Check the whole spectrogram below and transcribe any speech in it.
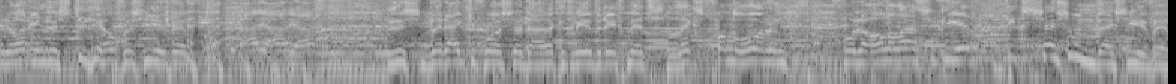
Schijnen hoor, in de studio van CFM. Ja, ja, ja. Dus bereid je voor zo dadelijk het weerbericht met Lex van der Hoorn... voor de allerlaatste keer dit seizoen bij CFM.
